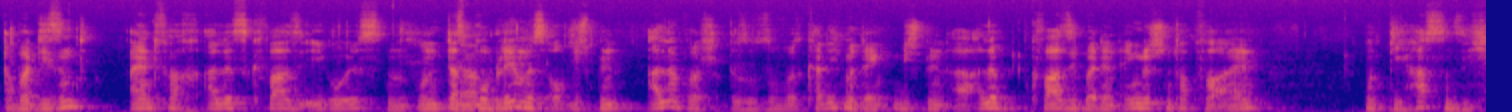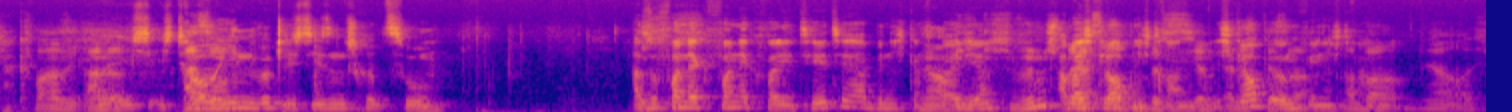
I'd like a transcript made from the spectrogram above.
Aber die sind einfach alles quasi Egoisten. Und das Ja. Problem ist auch, die spielen alle, also sowas kann ich mir denken, die spielen alle quasi bei den englischen Topvereinen und die hassen sich ja quasi alle. Ich, ich traue Also, ihnen wirklich diesen Schritt zu. Also von der, von der Qualität her bin ich ganz Ja, bei Ich, dir. ich wünsche aber ich glaube nicht dran. Ich glaube irgendwie nicht dran. Aber ja, ich,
